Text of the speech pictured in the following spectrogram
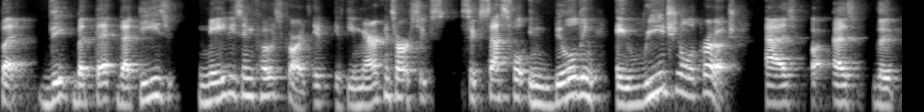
But, the, but that, that these navies and coast guards, if, if the Americans are su- successful in building a regional approach, as uh, as the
